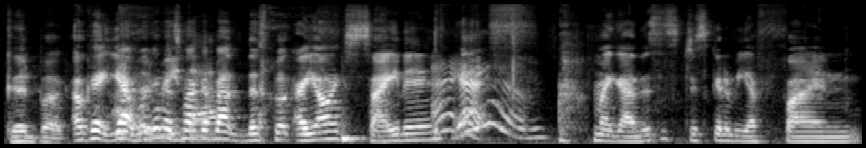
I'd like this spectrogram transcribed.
Good book. Okay, yeah, I we're gonna talk that. about this book. Are y'all excited? I Yes. am. Oh my god, this is just gonna be a fun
